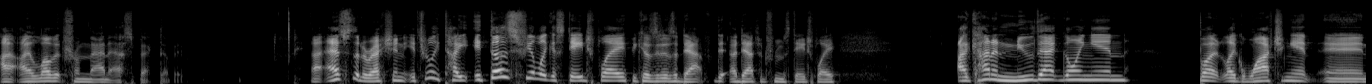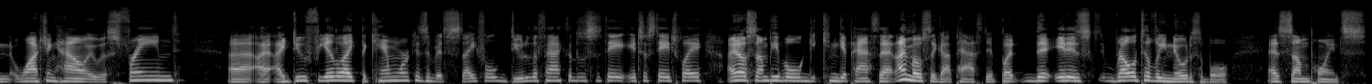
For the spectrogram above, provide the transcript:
i love it from that aspect of it uh, as for the direction it's really tight it does feel like a stage play because it is adapt- adapted from a stage play i kind of knew that going in but like watching it and watching how it was framed, uh, I, I do feel like the camera work is a bit stifled due to the fact that it's a, sta- it's a stage play. I know some people can get past that. I mostly got past it, but it is relatively noticeable at some points.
